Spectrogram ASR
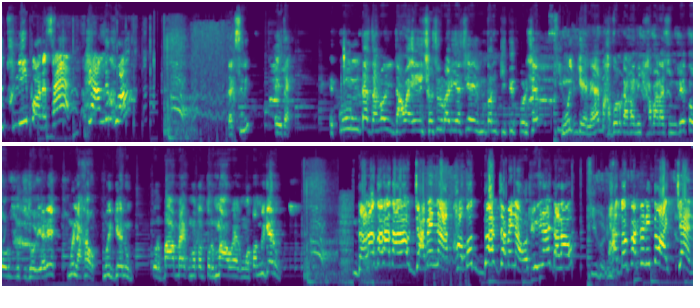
উঠলি পড়ে হ্যাঁ তুই আনলি খুয়া। দেখছিলি? এই দেখ। কোনটা যাব যাওয়া এই শ্বশুর বাড়ি আছে এই মতন কিতিত করছে। মুই কেনে ভাদর কাটানি খাবার আসুন রে তোর বুদ্ধি ধরিয়া রে মুই না খাও মুই গেনু। তোর বাপ এক মতন তোর মাও এক মতন মুই গেনু। দাঁড়া দাঁড়া দাঁড়াও যাবেন না খবরদার যাবেন না ওঠেই না দাঁড়াও। ভাদর কাটানি তো আইছেন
